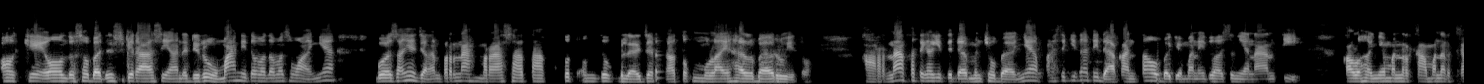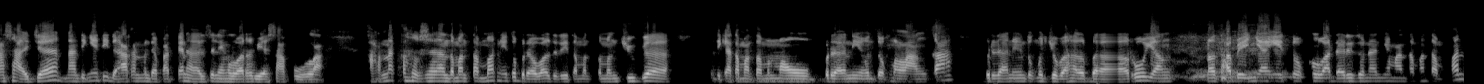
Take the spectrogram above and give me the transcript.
Oke, untuk sobat inspirasi yang ada di rumah nih teman-teman semuanya, bahwasanya jangan pernah merasa takut untuk belajar atau mulai hal baru itu. Karena ketika kita tidak mencobanya, pasti kita tidak akan tahu bagaimana itu hasilnya nanti. Kalau hanya menerka-menerka saja, nantinya tidak akan mendapatkan hasil yang luar biasa pula. Karena kesuksesan teman-teman itu berawal dari teman-teman juga. Ketika teman-teman mau berani untuk melangkah, berani untuk mencoba hal baru yang notabene itu keluar dari zona nyaman teman-teman,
